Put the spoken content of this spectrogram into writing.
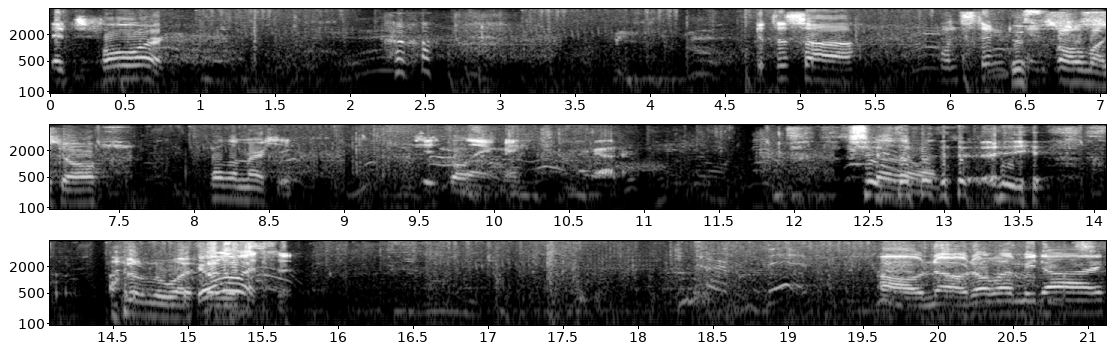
It's four. Get this, uh, Winston. This. He's Oh my just- gosh. Kill the Mercy. She's bullying me. I got her. Shit. I don't know why. Kill the Winston. Oh no, don't let me die.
